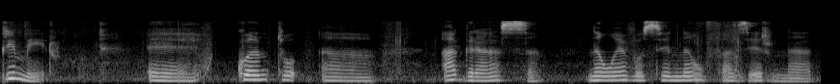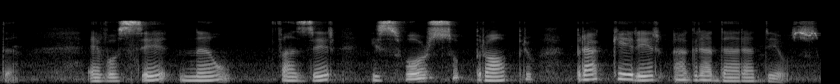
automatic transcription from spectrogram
Primeiro, é, quanto a a graça não é você não fazer nada, é você não fazer esforço próprio para querer agradar a Deus.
